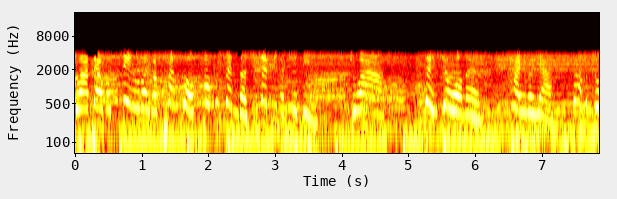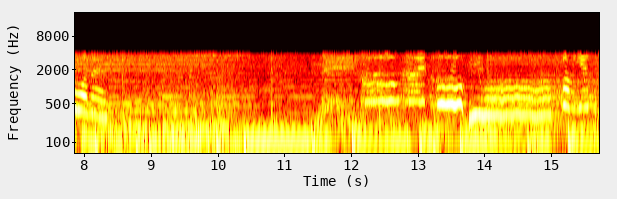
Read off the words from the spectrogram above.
主啊，带我们进入到一个宽阔丰盛的生命的之地，主啊，拯救我们，哈利路亚，帮助我们。公开苦逼我，奉耶稣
